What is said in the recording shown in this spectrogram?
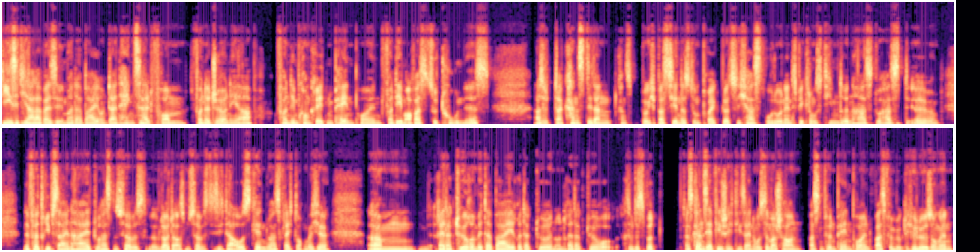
Die ist idealerweise immer dabei und dann hängt's halt vom, von der Journey ab, von dem konkreten Painpoint, von dem auch was zu tun ist. Also da kannst dir dann kannst wirklich passieren, dass du ein Projekt plötzlich hast, wo du ein Entwicklungsteam drin hast, du hast äh, eine Vertriebseinheit, du hast eine Service, Leute aus dem Service, die sich da auskennen, du hast vielleicht auch irgendwelche ähm, Redakteure mit dabei, Redakteurinnen und Redakteure. Also das wird, das kann sehr vielschichtig sein. Du musst immer schauen, was denn für ein Painpoint, was für mögliche Lösungen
